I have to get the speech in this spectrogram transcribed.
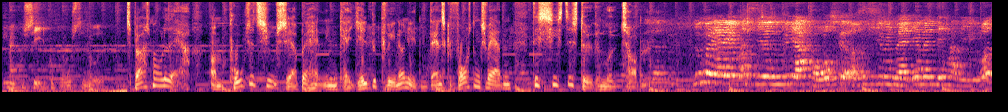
Man kunne se, at det kunne bruges til noget. Spørgsmålet er, om positiv særbehandling kan hjælpe kvinderne i den danske forskningsverden det sidste stykke mod toppen. Nu går jeg hjem og siger, at nu vil jeg forske, og så siger min mand, jamen det har vi ikke råd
